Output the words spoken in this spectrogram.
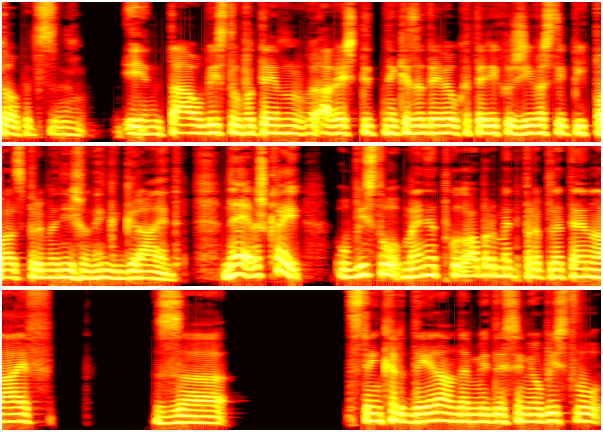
To kot In ta v bistvu potem, a veš, ti neke zadeve, v katerih uživaš, ti jih pa spremeniš v nek grind. Ne, veš kaj, v bistvu meni je tako dobro imeti prepleten life z, s tem, kar delam, da, mi, da se mi v bistvu,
